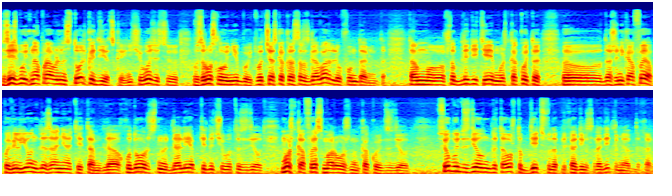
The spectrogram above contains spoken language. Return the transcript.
Здесь будет направленность только детская, ничего здесь э, взрослого не будет. Вот сейчас как раз разговаривали у фундамента, там, э, чтобы для детей, может, какой-то, э, даже не кафе, а павильон для занятий, там, для художественного, для лепки, для чего-то сделать. Может, кафе с мороженым какое-то сделать. Все будет сделано для того, чтобы дети сюда приходили с родителями и отдыхали.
